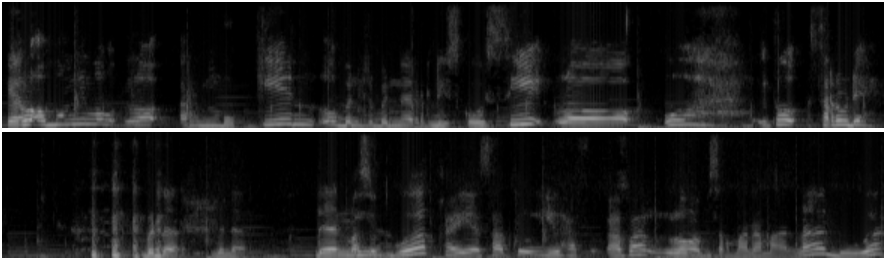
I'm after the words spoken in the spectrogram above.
ya lo omongin lo lo rembukin lo bener-bener diskusi lo wah itu seru deh. Bener bener. Dan maksud Iya. gue kayak satu you have apa lo nggak bisa ke mana-mana. Dua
